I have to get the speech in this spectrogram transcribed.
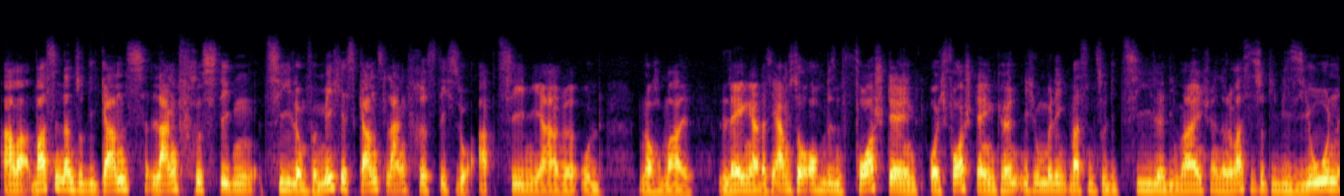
Aber was sind dann so die ganz langfristigen Ziele? Und für mich ist ganz langfristig so ab 10 Jahre und nochmal länger, dass ihr einfach so auch ein bisschen vorstellen, euch vorstellen könnt, nicht unbedingt, was sind so die Ziele, die Meilensteine, sondern was ist so die Vision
